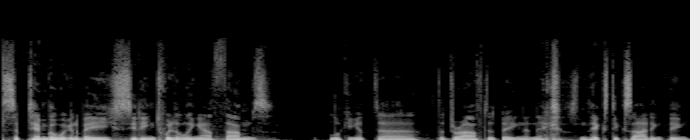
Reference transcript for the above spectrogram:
September. We're going to be sitting twiddling our thumbs, looking at uh, the draft as being the next next exciting thing.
